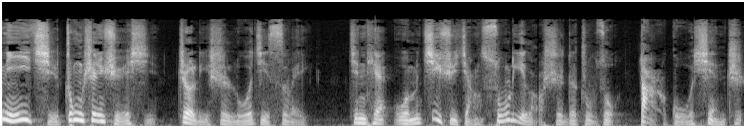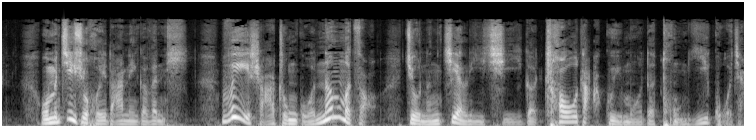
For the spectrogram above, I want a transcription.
你一起终身学习，这里是逻辑思维。今天我们继续讲苏立老师的著作《大国宪制》，我们继续回答那个问题：为啥中国那么早就能建立起一个超大规模的统一国家？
